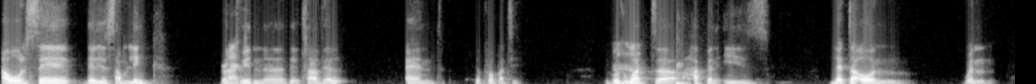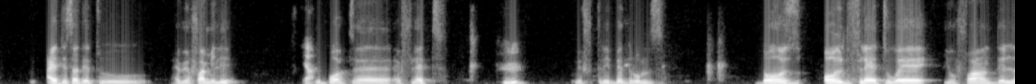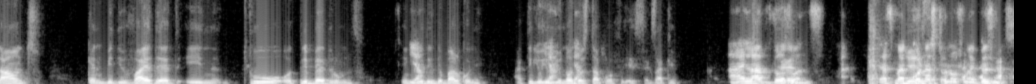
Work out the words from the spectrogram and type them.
I would say there is some link right. between uh, the travel and the property. Because mm-hmm. what uh, happened is later on, when I decided to have a family, yeah. we bought uh, a flat mm-hmm. with three bedrooms. Those old flats where you found the lounge can be divided in two or three bedrooms, including yeah. the balcony. I think you, yeah. you know yeah. those type of yes, exactly. I love those and, ones. That's my yes. cornerstone of my business.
